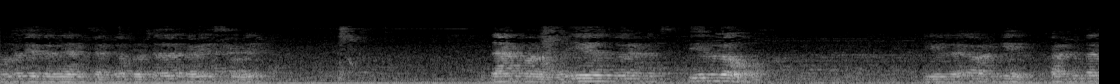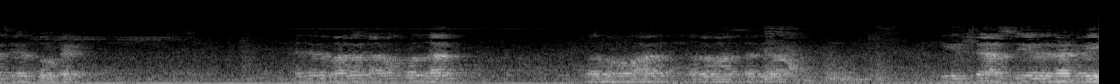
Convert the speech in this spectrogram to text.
ఉన్న చైతన్యానికి చక్కగా ప్రచోదన కలిగిస్తుంది. దాన్ని మనం వినియోగించుకునే తీరులో ఈ విధంగా వాటికి కఠినతలు చేస్తూ ఉంటాయి. అయితే మనలో కామక్రోధాలు గర్భమోహాలు గర్భమాశ్చర్యాలు ఈర్ష్యాశ్రయాలు ఇలాంటివి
